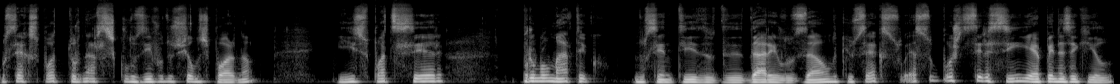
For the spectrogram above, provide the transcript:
o sexo pode tornar-se exclusivo dos filmes porno e isso pode ser problemático no sentido de dar a ilusão de que o sexo é suposto ser assim e é apenas aquilo.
